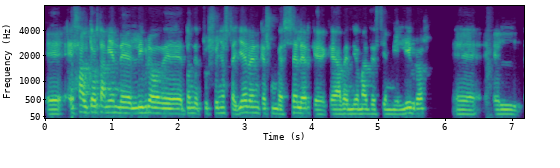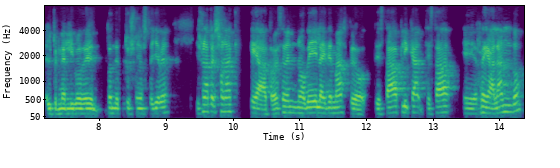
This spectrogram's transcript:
Eh, es autor también del libro de Donde tus sueños te lleven, que es un bestseller que, que ha vendido más de 100.000 libros, eh, el, primer libro de Donde tus sueños te lleven. Es una persona que a través de novela y demás, pero te está, aplicando, te está eh, regalando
